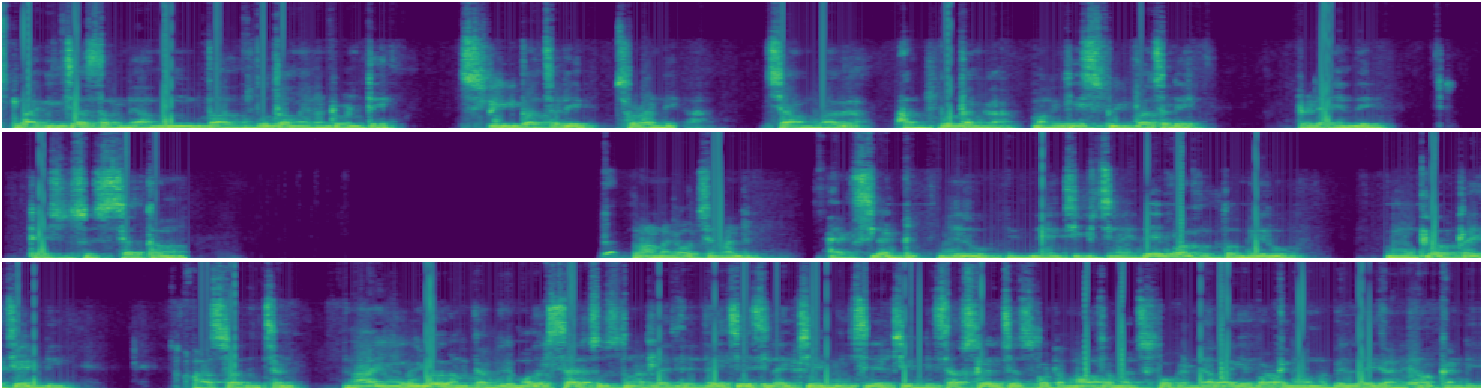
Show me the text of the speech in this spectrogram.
లాగిచ్చేస్తారండి. అంత అద్భుతమైనటువంటి స్వీట్ పచ్చడి. చూడండి జామ్ లాగా అద్భుతంగా మనకి స్వీట్ పచ్చడి రెడీ అయింది. టేస్ట్ చూసి చెప్తాను. ఆనందంగా వచ్చిందండి. ఎక్సలెంట్ మీరు నేను చూపించిన ఇదే కొలతలతో మీరు మీ ఇంట్లో ట్రై చేయండి. ఆస్వాదించండి. నా ఈ వీడియో కనుక మీరు మొదటిసారి చూస్తున్నట్లయితే దయచేసి లైక్ చేయండి షేర్ చేయండి సబ్స్క్రైబ్ చేసుకోవటం మాత్రం మర్చిపోకండి. అలాగే పక్కనే ఉన్న బెల్ ఐకాన్ని నొక్కండి.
